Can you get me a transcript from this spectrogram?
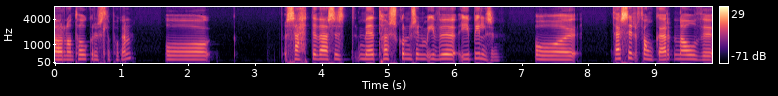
ára hann tók ruslapokan og setti það sérst með töskunum sínum í, í bílinn sinn. Og þessir fangar náðu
